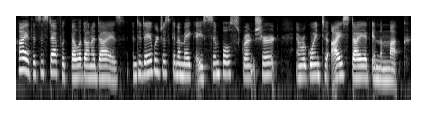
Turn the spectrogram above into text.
Hi, this is Steph with Belladonna Dyes, and today we're just going to make a simple scrunch shirt and we're going to ice dye it in the muck.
